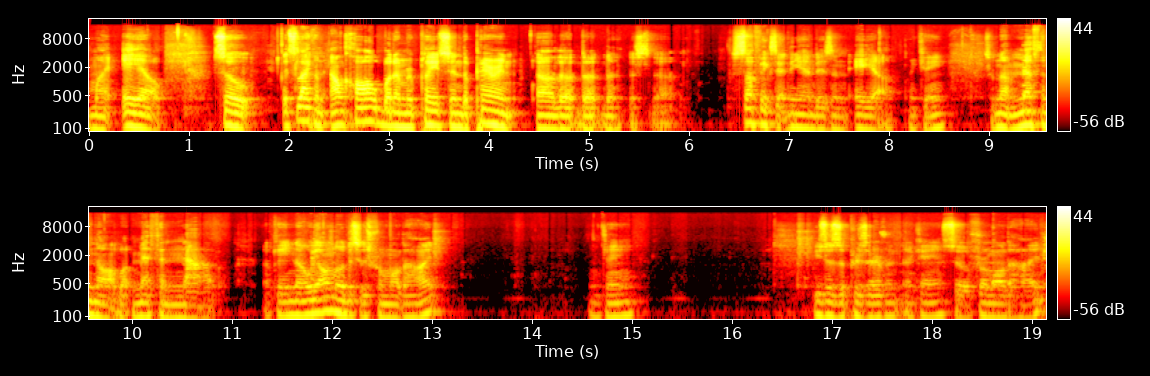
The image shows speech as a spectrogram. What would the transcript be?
my Al. So it's like an alcohol, but I'm replacing the parent, uh, the, the, the, the suffix at the end is an AL, okay? So not methanol, but methanal. Okay, now we all know this is formaldehyde. Okay. Used as a preservative, okay? So formaldehyde.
